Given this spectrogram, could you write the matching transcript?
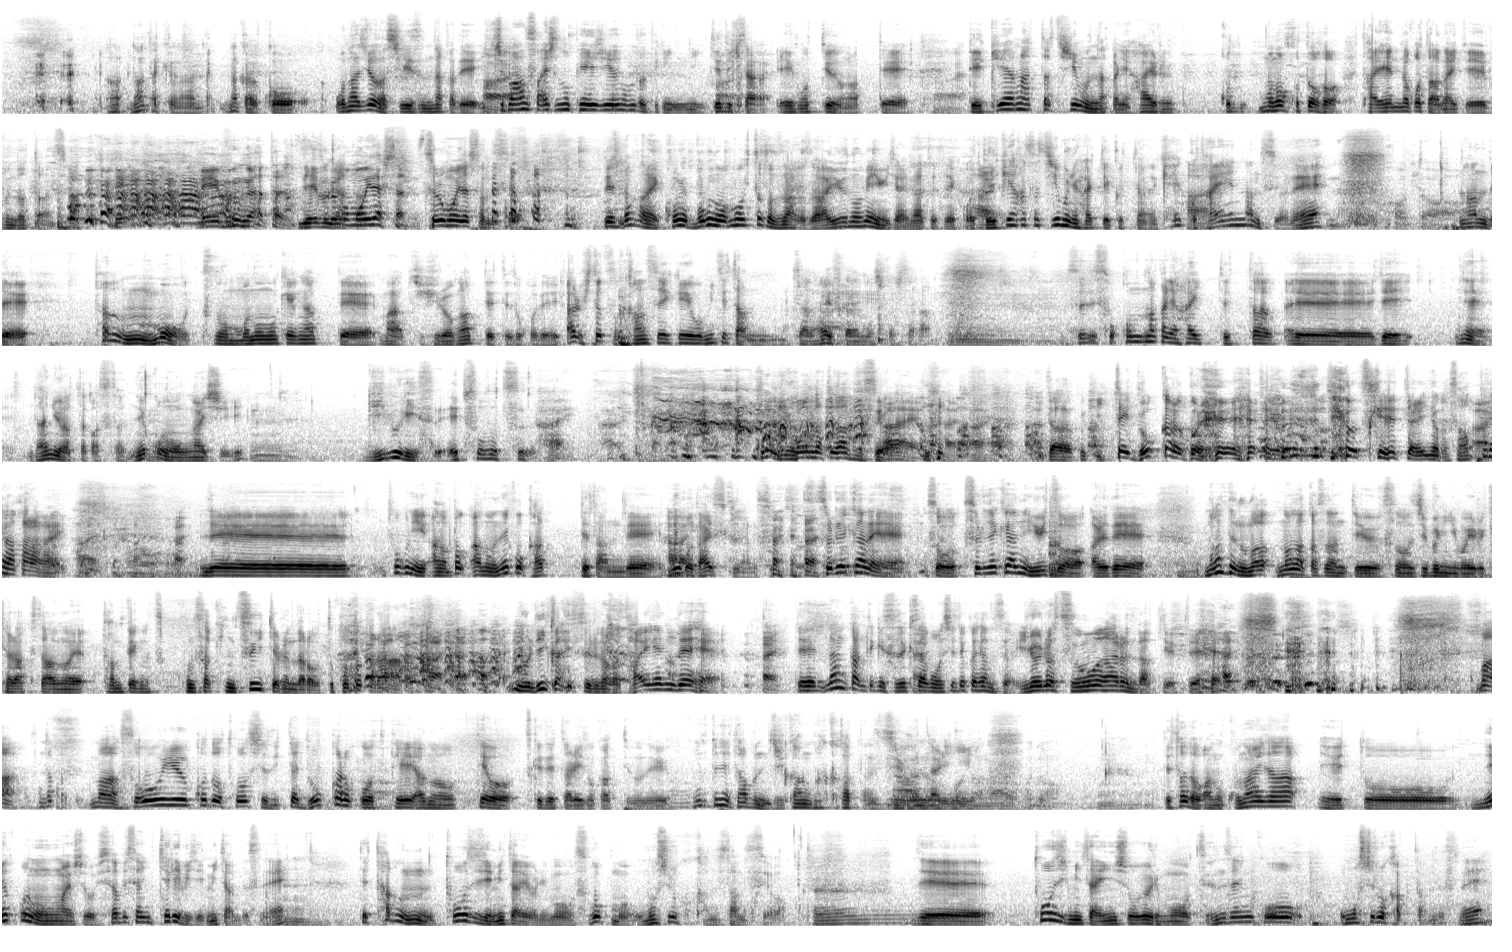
うななんだっけななんかこう同じようなシーズンの中で一番最初のページを読んだ時に出てきた英語っていうのがあって、出来上がったチームの中に入るものほど大変なことはないという英文だったんですよ。例文があったんです。例文が思い出したんですそれ思い出したんですよ。でなんかねこれ僕のもう一つのなんか座右の銘みたいになっててこう、出来上がったチームに入っていくってのは、ね、結構大変なんですよね、はい、なるほど。なんで多分もうそのもののけがあって、まあ、千尋があってってとこである一つの完成形を見てたんじゃないですかねもしかしたら。それでそこの中に入ってった、えー、でね何をやったかって言ったら猫の恩返し、うん、ギブリスエピソード2。はいこれ日本立てなんですよ、はいはいはい、だから一体どっからこれ 手をつけてったらいいのかさっぱりわからない、で特にあの僕あの猫飼ってたんで猫大好きなんですよ、それだけはねそうそれだけはね唯一のあれで、なんで野野中さんっていうそのジブリにもいるキャラクターの短編がこの作品についてるんだろうってことからもう理解するのが大変で。で何かの時鈴木さんも教えてくれたんですよ、いろいろ都合があるんだって言って、まあ、だまあそういうことを通して一体どこからこう手あの手をつけてったらいいのかっていうので本当に、ね、多分時間がかかったんです自分なりに。でただあのこの間、えーと、猫の恩返しを久々にテレビで見たんですね、うん、で多分当時で見たよりもすごくもう面白く感じたんですよ。で当時見た印象よりも全然こう面白かったんですね、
